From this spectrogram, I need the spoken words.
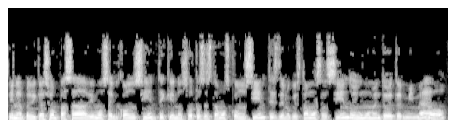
en la predicación pasada, vimos el consciente, que nosotros estamos conscientes de lo que estamos haciendo en un momento determinado.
